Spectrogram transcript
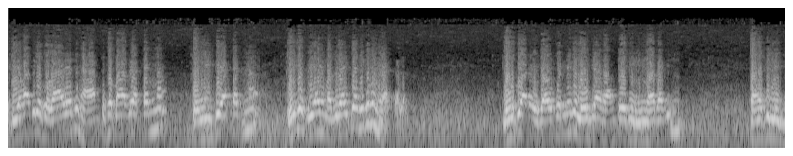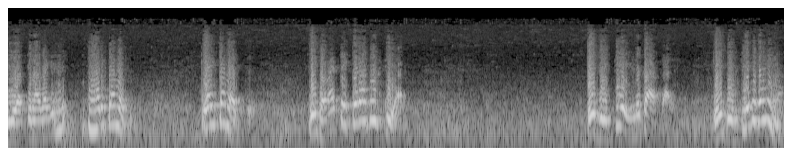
ඒ ප්‍රිය මధుර ස්වභාවයට ශාන්ත ස්වභාවයක් ගන්න, ප්‍රණීතියක් ගන්න. ඒක ප්‍රියයි මధుරයි කියන එකම නෑ කළා. ලෝකයට උදව් කරන එක ලෝකයා සන්තෝෂයෙන් ඉන්නවා දකින්න. තනසිලි ජීවත් වෙනවා දකින්න. හරි තමයි. ඒක තමයි. ඒ තමයි එක්තරා දෘෂ්ටිය. ඒ දෘෂ්ටිය ඉන්න තාක්කල්. ඒ දෘෂ්ටියක දැනෙනවා.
